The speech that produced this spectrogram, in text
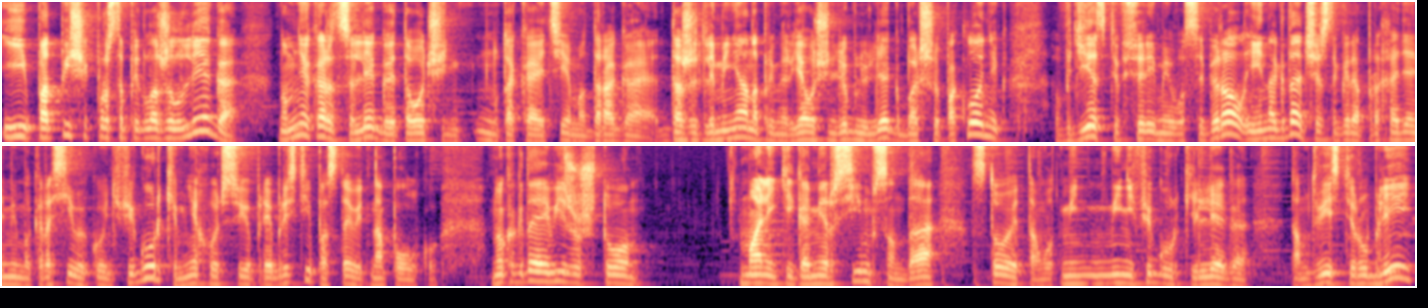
И подписчик просто предложил Лего, но мне кажется, Лего это очень, ну, такая тема дорогая. Даже для меня, например, я очень люблю Лего, большой поклонник, в детстве все время его собирал, и иногда, честно говоря, проходя мимо красивой какой-нибудь фигурки, мне хочется ее приобрести, поставить на полку. Но когда я вижу, что маленький Гомер Симпсон, да, стоит там вот ми- мини-фигурки Лего там 200 рублей,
